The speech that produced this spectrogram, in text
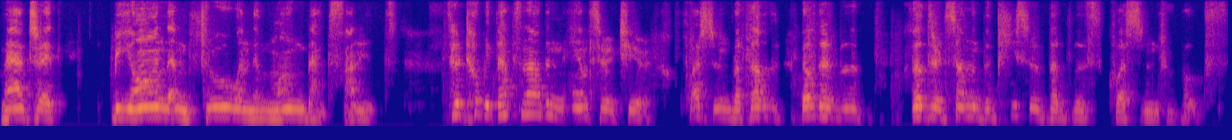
magic beyond and through and among that science. So, Toby, that's not an answer to your question, but those, those, are, the, those are some of the pieces that this question provokes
